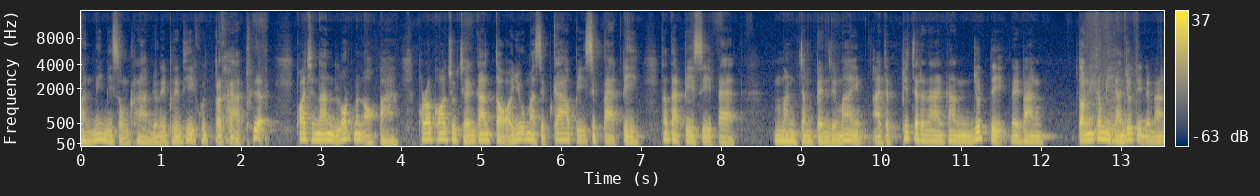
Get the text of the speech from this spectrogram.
มันไม่มีสงครามอยู่ในพื้นที่คุณประกาศเพื่อ เพราะฉะนั้นลดมันออกมาพรกฉุกเฉินการต่ออายุมา 19 ปี 18 ปี ตั้งแต่ปี 48 มันจำเป็นหรือไม่ อาจจะพิจารณาการยุติในบาง ตอนนี้ก็มีการยุติในบาง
